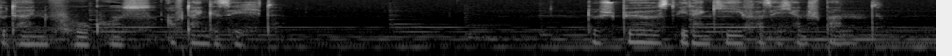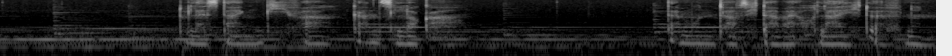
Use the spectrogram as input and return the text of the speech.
Du deinen Fokus auf dein Gesicht. Du spürst, wie dein Kiefer sich entspannt. Du lässt deinen Kiefer ganz locker. Dein Mund darf sich dabei auch leicht öffnen.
